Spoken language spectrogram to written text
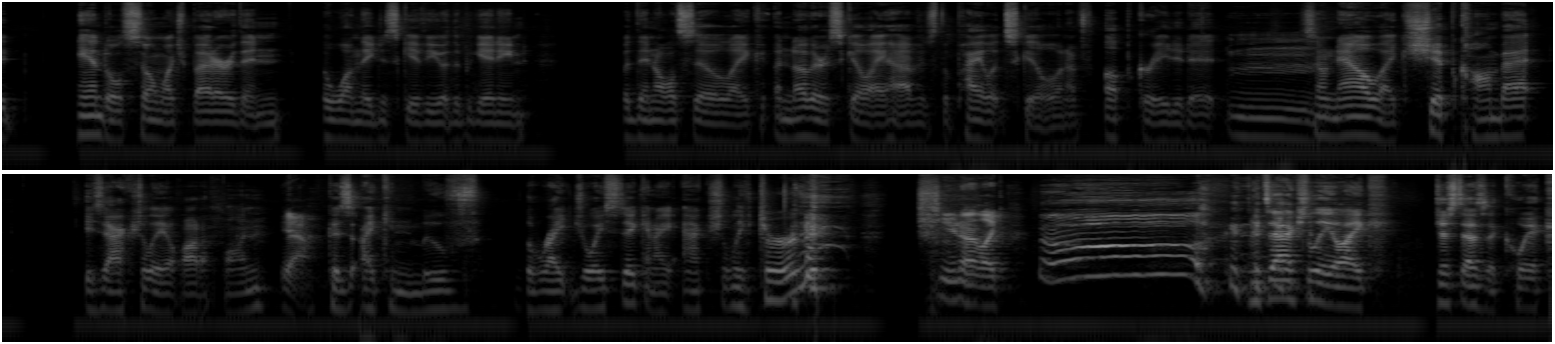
it handles so much better than the one they just give you at the beginning. But then also like another skill I have is the pilot skill, and I've upgraded it. Mm, So now like ship combat is actually a lot of fun yeah, because I can move the right joystick and I actually turn. you're not like oh. it's actually like just as a quick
